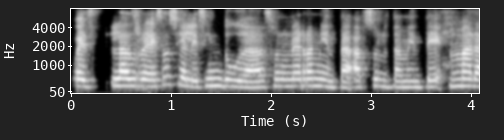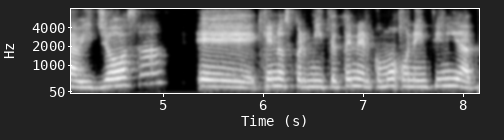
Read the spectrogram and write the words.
Pues las redes sociales sin duda son una herramienta absolutamente maravillosa eh, que nos permite tener como una infinidad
